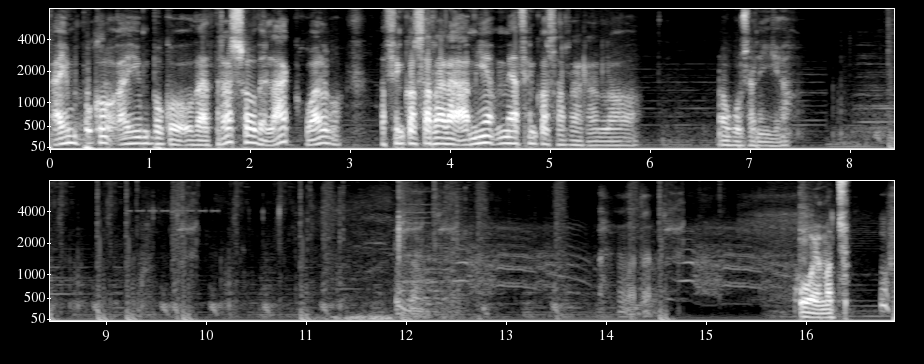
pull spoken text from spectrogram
Hay un poco, hay un poco de atraso, de lag o algo. Hacen cosas raras. A mí me hacen cosas raras los, los gusanillos. Uy, macho. Uf.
